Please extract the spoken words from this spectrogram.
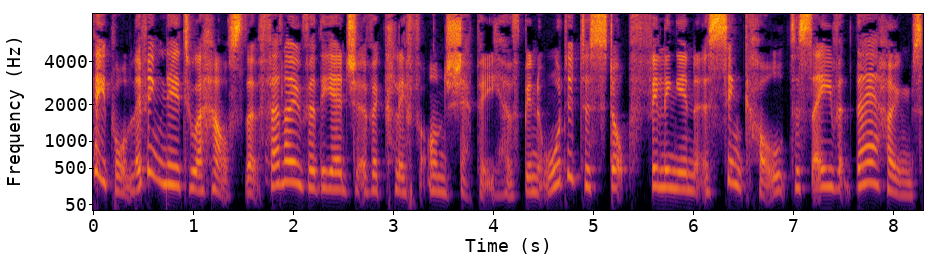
People living near to a house that fell over the edge of a cliff on Sheppey have been ordered to stop filling in a sinkhole to save their homes.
